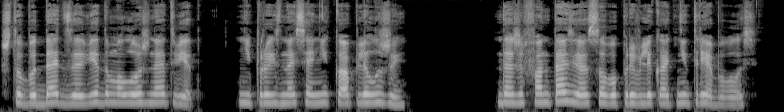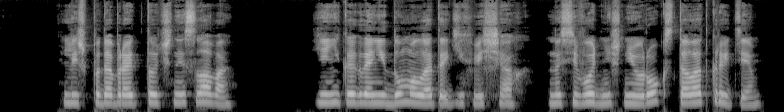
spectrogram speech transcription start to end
чтобы дать заведомо ложный ответ, не произнося ни капли лжи. Даже фантазию особо привлекать не требовалось. Лишь подобрать точные слова. Я никогда не думала о таких вещах, но сегодняшний урок стал открытием.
